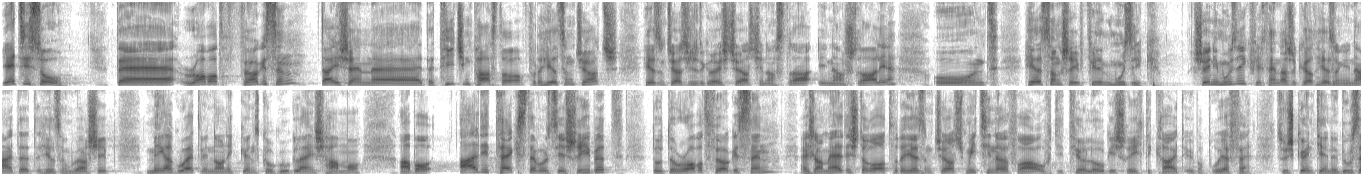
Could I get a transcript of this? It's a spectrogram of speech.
Jetzt ist so, der Robert Ferguson, der ist ein, äh, der Teaching Pastor von der Hillsong Church. Hillsong Church ist die größte Church in, Austra in Australien und Hillsong schreibt viel Musik. Schöne Musik, vielleicht habt ihr auch schon gehört, Hillsong United, Hillsong Worship. Mega gut, wenn ihr noch nicht könnt, go googlen, ist Hammer. Aber all die Texte, die sie schreiben, tut der Robert Ferguson, er ist am ältesten Rat der Hillsong Church, mit seiner Frau auf die theologische Richtigkeit überprüfen. Sonst gehen die nicht raus.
